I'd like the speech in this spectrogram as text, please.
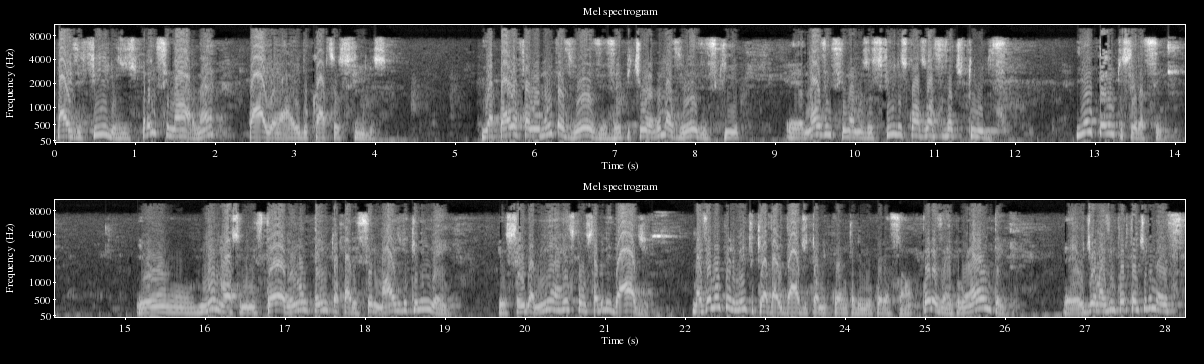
pais e filhos para ensinar, né, pai a educar seus filhos. E a Paula falou muitas vezes, repetiu algumas vezes, que é, nós ensinamos os filhos com as nossas atitudes. E eu tento ser assim. Eu, no nosso ministério, eu não tento aparecer mais do que ninguém. Eu sei da minha responsabilidade, mas eu não permito que a vaidade tome conta do meu coração. Por exemplo, ontem é o dia mais importante do mês.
